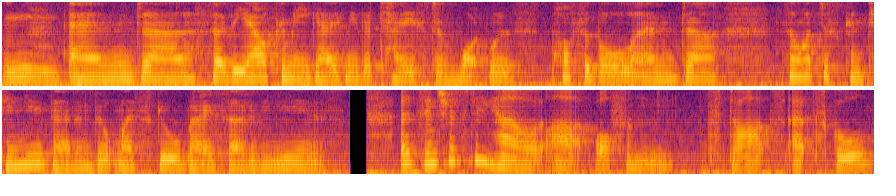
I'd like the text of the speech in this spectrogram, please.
Mm. And uh, so the alchemy gave me the taste of what was possible. And uh, so I've just continued that and built my skill base over the years. It's interesting how art often starts at school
